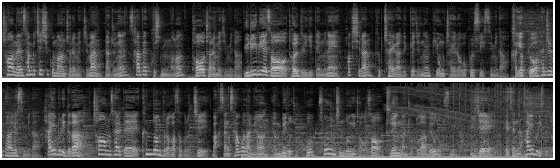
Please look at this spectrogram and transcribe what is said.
처음엔 379만원 저렴했지만 나중엔 496만원 더 저렴해집니다. 유류비에서 덜 들기 때문에 확실 한 급 차이가 느껴지는 비용 차이라고 볼 수 있습니다. 가격표 한 줄 평 하겠습니다. 하이브리드가 처음 살 때 큰 돈 들어가서 그렇지 막상 사고 나면 연비도 좋고 소음 진동이 적어서 주행 만족도가 매우 높습니다. 이제 대세는 하이브리드죠.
